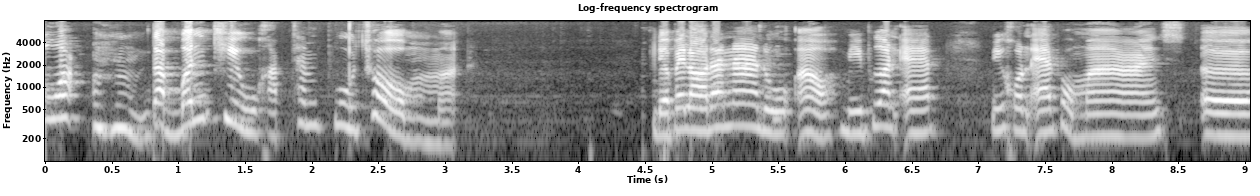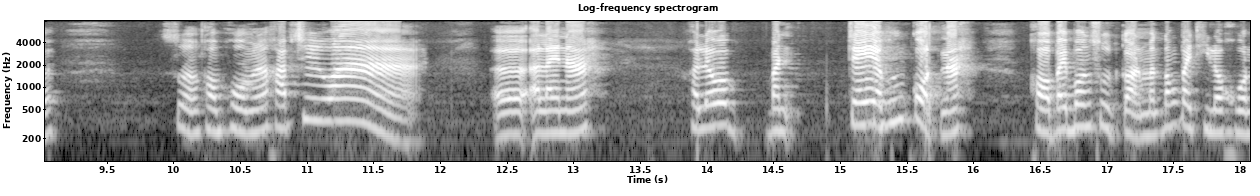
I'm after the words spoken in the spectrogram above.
ตัวดับเบิลคิวครับท่านผู้ชมอะเดี๋ยวไปรอด้านหน้าดูอ้าวมีเพื่อนแอด มีคนแอดผมมา เออส่วนของผมนะครับ ชื่อว่า เอออะไรนะเขาเรียกว่าบันเจอย่าเพิ่งกดนะ ขอไปบนสุดก่อนมันต้องไปทีละคน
